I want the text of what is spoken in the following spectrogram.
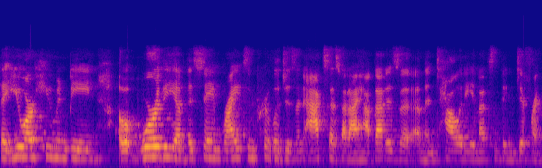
that you are a human being uh, worthy of the same rights and privileges and access that i have. That is a, a mentality and that's something different.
